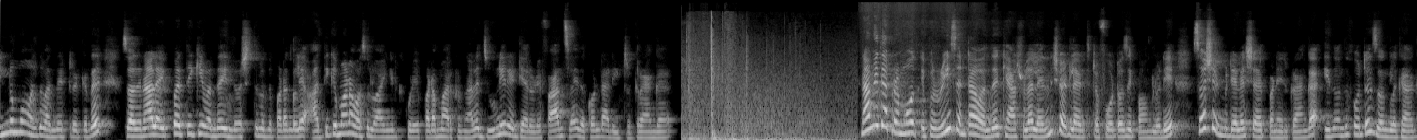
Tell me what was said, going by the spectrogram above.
இன்னமும் வந்து வந்துட்டு இருக்குது ஸோ அதனால இப்போதைக்கு வந்து இந்த வருஷத்தில் இந்த படங்களே அதிகமான வசூல் வாங்கியிருக்கக்கூடிய படமாக இருக்கிறதுனால ஜூனியர் என்டிஆருடைய ஃபேன்ஸ்லாம் இதை கொண்டாடிட்டு இருக்கிறாங்க நமிதா பிரமோத் இப்போ ரீசெண்டாக வந்து கேஷுவலாக லென் ஷர்ட்டில் எடுத்துகிட்ட ஃபோட்டோஸ் இப்போ அவங்களுடைய சோஷியல் மீடியாவில் ஷேர் பண்ணியிருக்காங்க இது வந்து ஃபோட்டோஸ் உங்களுக்காக.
